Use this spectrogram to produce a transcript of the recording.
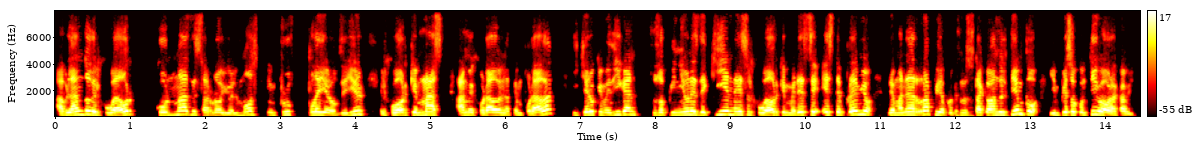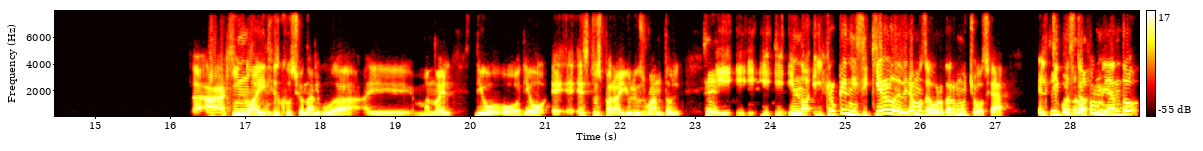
hablando del jugador con más desarrollo, el Most Improved Player of the Year, el jugador que más ha mejorado en la temporada y quiero que me digan sus opiniones de quién es el jugador que merece este premio de manera rápida porque se nos está acabando el tiempo y empiezo contigo ahora, Javi. Aquí no hay discusión alguna, eh, Manuel. Digo, Diego, eh, eh, esto es para Julius Randle y, no, y creo que ni siquiera lo deberíamos de abordar mucho. O sea, el tipo está promediando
